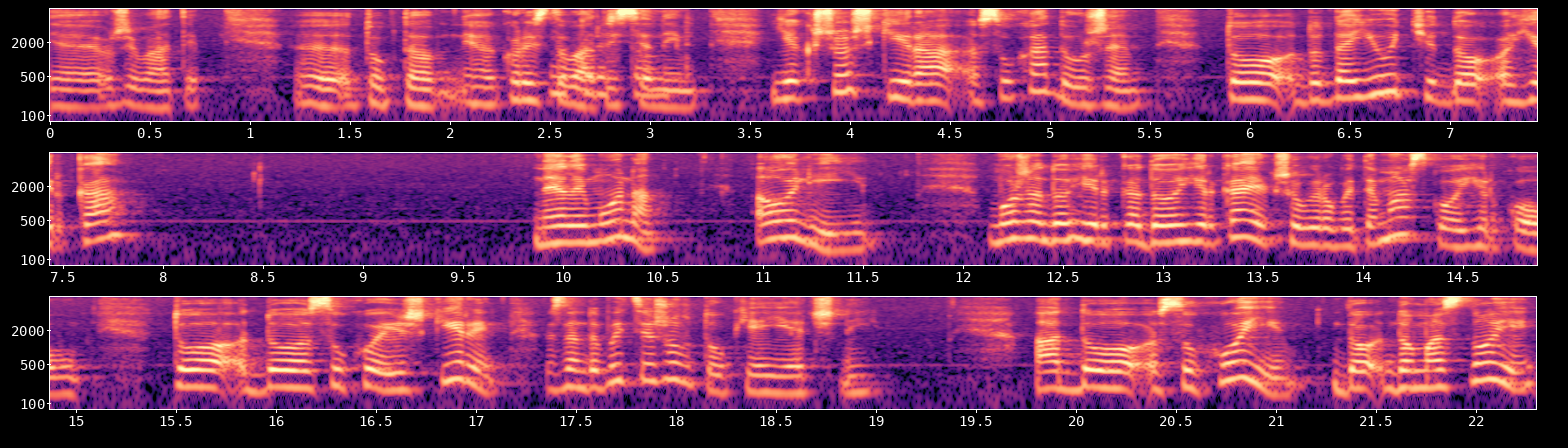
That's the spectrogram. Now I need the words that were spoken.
е, вживати, е, тобто е, користуватися ним. Якщо шкіра суха дуже, то додають до огірка не лимона, а олії. Можна до огірка, до огірка, якщо ви робите маску огіркову, то до сухої шкіри знадобиться жовток яєчний. А до сухої, до, до масної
